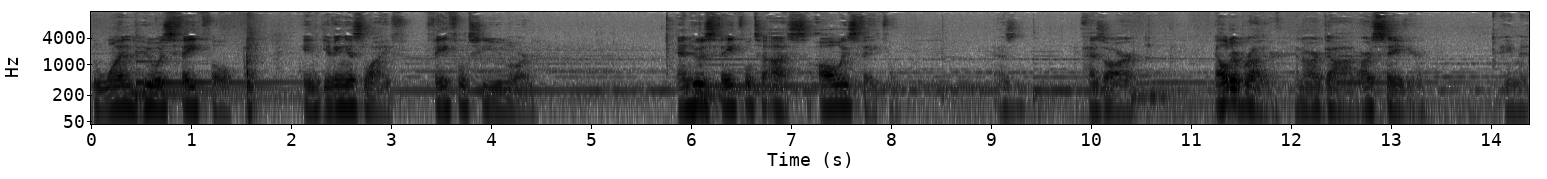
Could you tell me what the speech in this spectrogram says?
the one who was faithful in giving his life faithful to you, Lord, and who is faithful to us, always faithful, as, as our elder brother and our God, our Savior. Amen.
